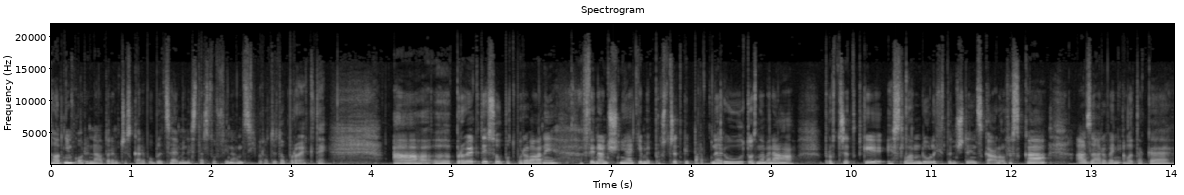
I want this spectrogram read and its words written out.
Hlavním koordinátorem v České republice je Ministerstvo financí pro tyto projekty. A e, projekty jsou podporovány finančně těmi prostředky partnerů, to znamená prostředky Islandu, Lichtensteinská, Norska a zároveň ale také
